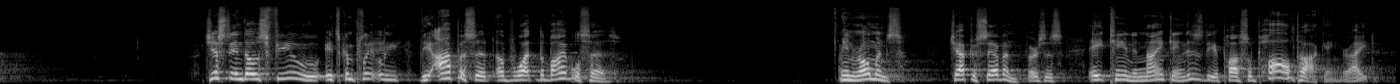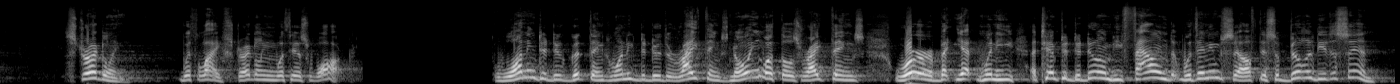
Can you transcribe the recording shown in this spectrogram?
Just in those few, it's completely the opposite of what the Bible says. In Romans chapter 7, verses 18 and 19, this is the Apostle Paul talking, right? Struggling with life, struggling with his walk. Wanting to do good things, wanting to do the right things, knowing what those right things were, but yet when he attempted to do them, he found within himself this ability to sin.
